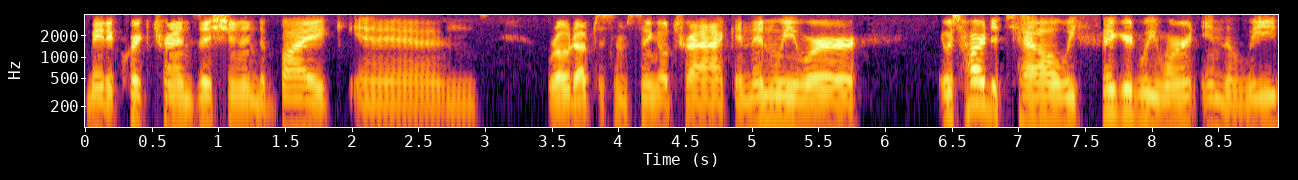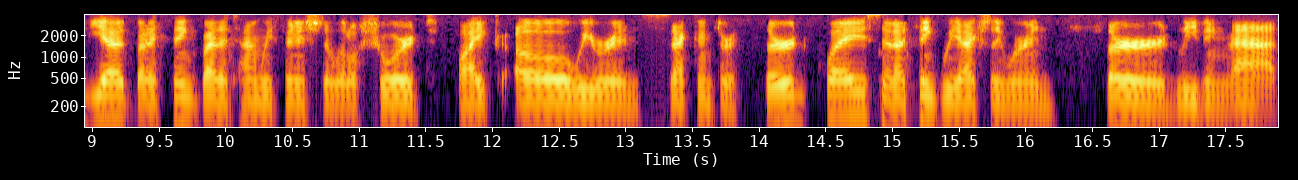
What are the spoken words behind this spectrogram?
made a quick transition into bike and rode up to some single track. And then we were, it was hard to tell. We figured we weren't in the lead yet, but I think by the time we finished a little short bike, oh, we were in second or third place. And I think we actually were in third, leaving that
